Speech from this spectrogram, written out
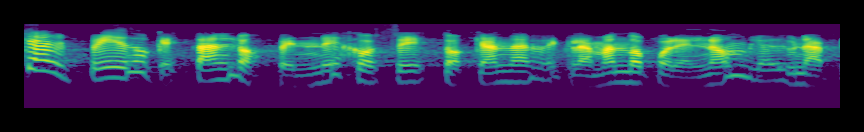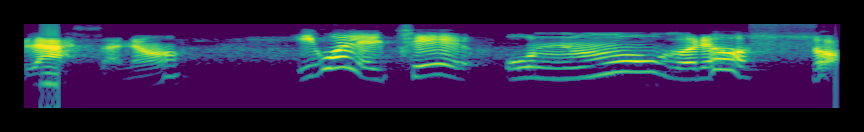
Que al pedo que están los pendejos estos que andan reclamando por el nombre de una plaza, ¿no? Igual el Che, un mugroso.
